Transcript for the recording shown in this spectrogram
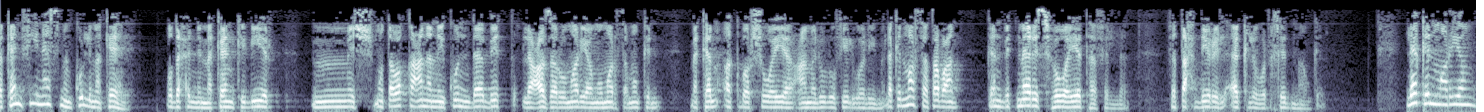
فكان في ناس من كل مكان. واضح إن مكان كبير مش متوقع أن يكون ده بيت لعازر ومريم ومرثا. ممكن مكان أكبر شوية عملوا له فيه الوليمة. لكن مرثا طبعا كان بتمارس هوايتها في في تحضير الأكل والخدمة وكده. لكن مريم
